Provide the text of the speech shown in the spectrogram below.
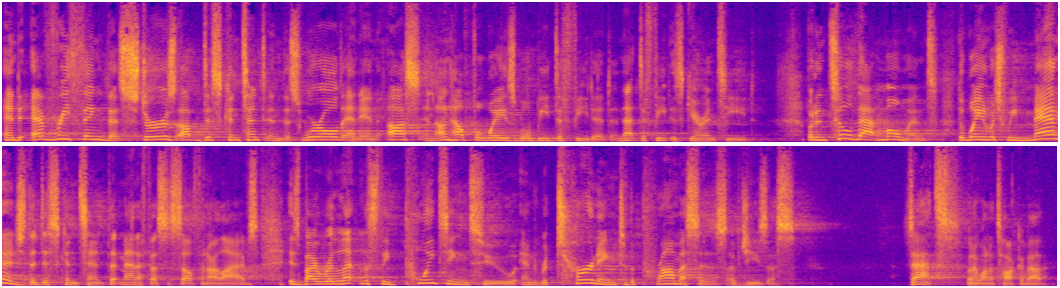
And everything that stirs up discontent in this world and in us in unhelpful ways will be defeated, and that defeat is guaranteed. But until that moment, the way in which we manage the discontent that manifests itself in our lives is by relentlessly pointing to and returning to the promises of Jesus. That's what I want to talk about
